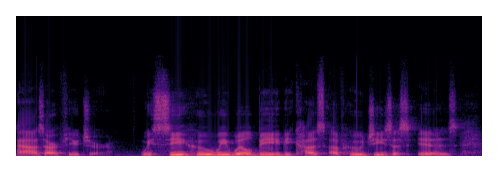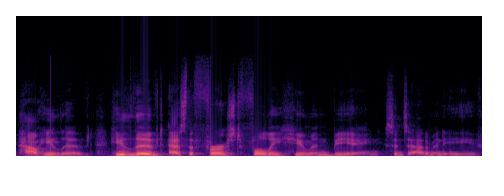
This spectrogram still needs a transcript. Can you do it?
as our future. We see who we will be because of who Jesus is, how he lived. He lived as the first fully human being since Adam and Eve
